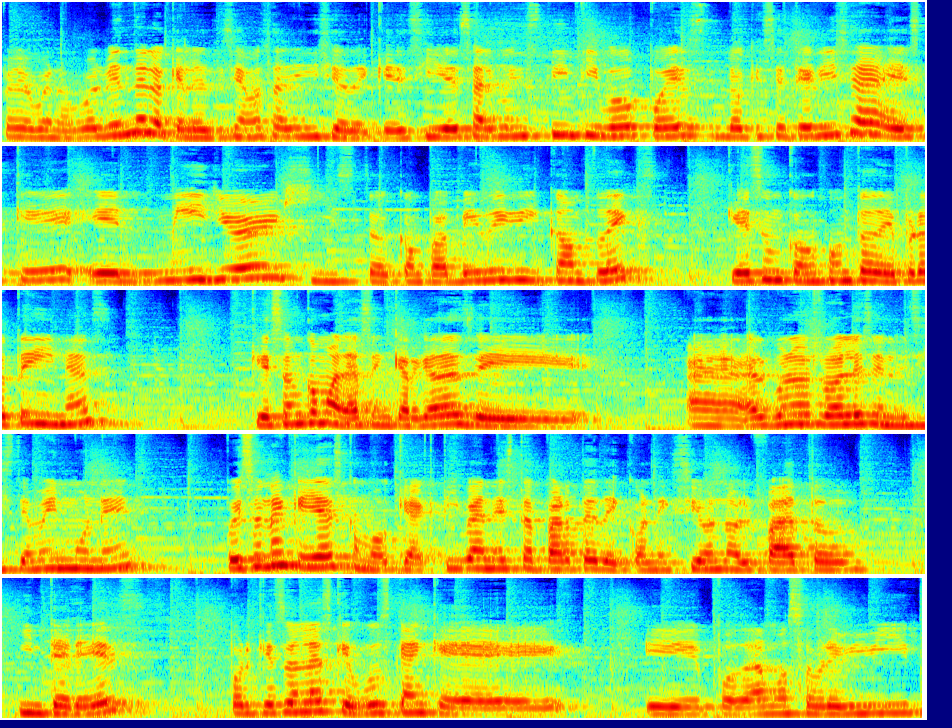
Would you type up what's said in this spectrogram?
Pero bueno, volviendo a lo que les decíamos al inicio de que si es algo instintivo, pues lo que se teoriza es que el Major Histocompatibility Complex, que es un conjunto de proteínas, que son como las encargadas de ah, algunos roles en el sistema inmune, pues son aquellas como que activan esta parte de conexión, olfato, interés, porque son las que buscan que eh, podamos sobrevivir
